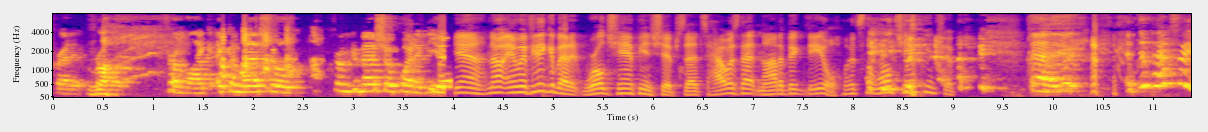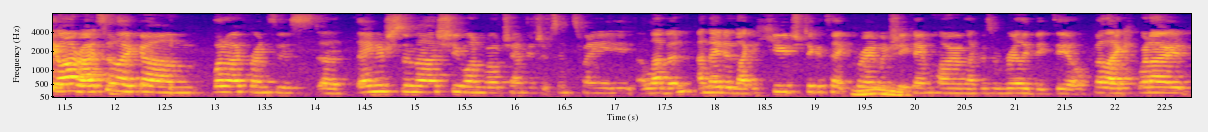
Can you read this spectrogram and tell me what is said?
credit for Right. from like a commercial from commercial point of view. Yeah, no, and if you think about it, World Championships, that's how is that not a big deal? It's the World Championship. Yeah, it, it depends where you are, right? So like um, one of my friends is a Danish swimmer. She won world championships in 2011, and they did like a huge ticker tape parade when Mm. she came home. Like it was a really big deal. But like when I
